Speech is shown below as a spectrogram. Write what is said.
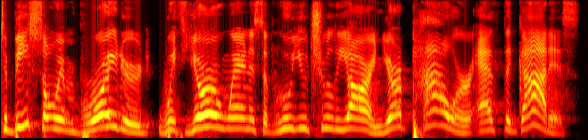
to be so embroidered with your awareness of who you truly are and your power as the goddess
